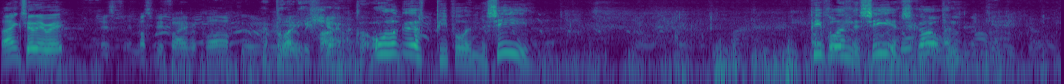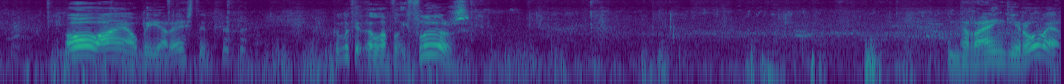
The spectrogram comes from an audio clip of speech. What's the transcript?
Thanks anyway. It's, it must be five o'clock. or The we'll bloody be five o'clock. Oh, look, there's people in the sea. People in the sea in Scotland. in the cage, girls. Oh, aye, I'll be arrested. but look at the lovely floors. And the Range Rover.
